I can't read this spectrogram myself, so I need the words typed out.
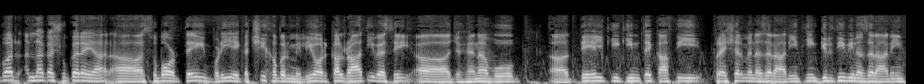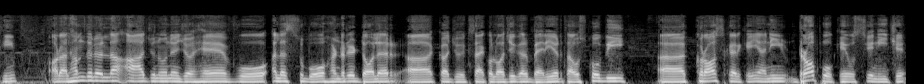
बट अल्लाह का शुक्र है यार सुबह उठते ही बड़ी एक अच्छी खबर मिली और कल रात ही वैसे ही जो है ना वो तेल की कीमतें काफ़ी प्रेशर में नज़र आ रही थी, गिरती भी नज़र आ रही थी और अल्हम्दुलिल्लाह आज उन्होंने जो है वो अलग सुबह हंड्रेड डॉलर का जो एक साइकोलॉजिकल बैरियर था उसको भी क्रॉस करके यानी ड्रॉप होके उससे नीचे।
